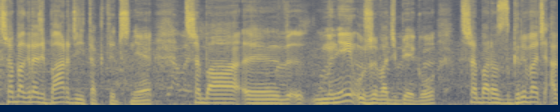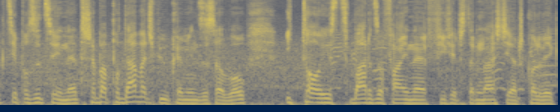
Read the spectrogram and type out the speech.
Trzeba grać bardziej taktycznie, trzeba e, mniej używać biegu, trzeba rozgrywać akcje pozycyjne, trzeba podawać piłkę między sobą i to jest bardzo fajne w FIFA 14, aczkolwiek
